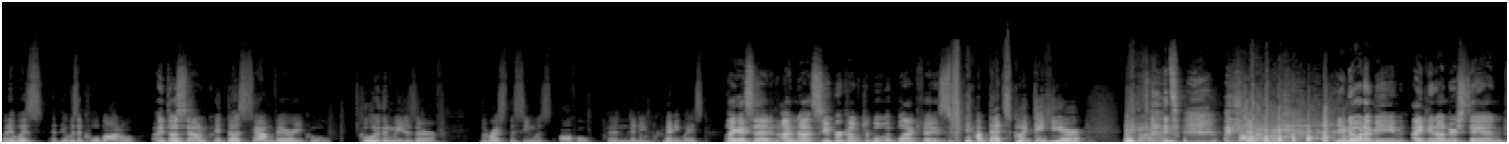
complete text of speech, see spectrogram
But it was it was a cool bottle. It does sound cool. It does sound very cool, cooler than we deserve. The rest of the scene was awful in many many ways. Like I said, I'm not super comfortable with blackface. That's good to hear. you know what I mean? I can understand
